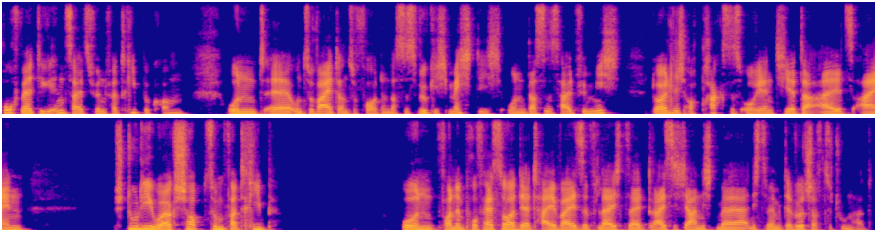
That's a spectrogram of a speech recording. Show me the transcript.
hochwertige Insights für den Vertrieb bekommen und, äh, und so weiter und so fort. Und das ist wirklich mächtig. Und das ist halt für mich deutlich auch praxisorientierter als ein Studi-Workshop zum Vertrieb. Und von einem Professor, der teilweise vielleicht seit 30 Jahren nicht mehr, nichts mehr mit der Wirtschaft zu tun hat.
